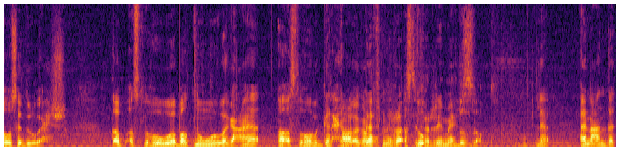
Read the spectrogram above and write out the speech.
هو صدره وحش. طب أصل هو بطنه وجعاه آه أصل هو من الجرح اللي آه، وجعه. دفن الرأس أصله- في الرمال. بالظبط. لا أنا عندك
